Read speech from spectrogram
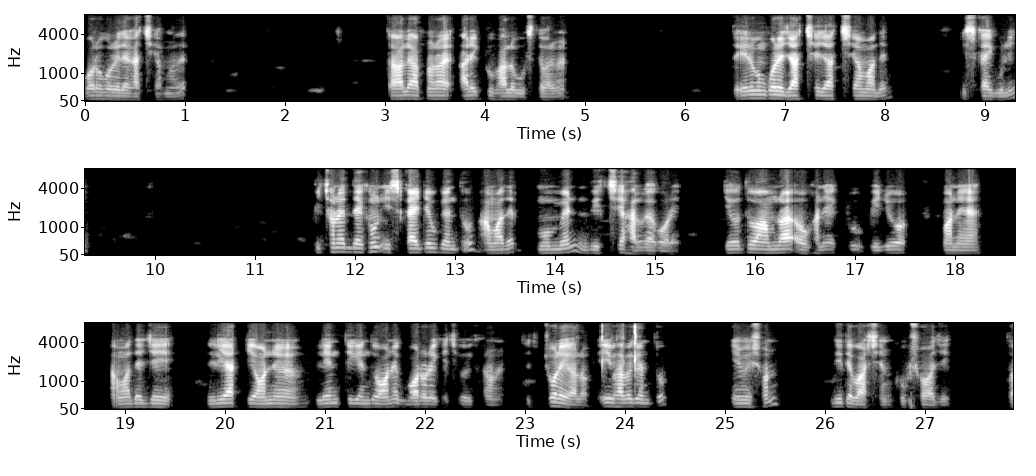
বড় করে দেখাচ্ছি আপনাদের। তাহলে আপনারা আরেকটু ভালো বুঝতে পারবেন। তো এরকম করে যাচ্ছে যাচ্ছে আমাদের স্কাইগুলি পিছনের দেখুন স্কাইটেও কিন্তু আমাদের মুভমেন্ট দিচ্ছে হালকা করে। যেহেতু আমরা ওখানে একটু ভিডিও মানে আমাদের যে লেয়ারটি অনেক লেন্থটি কিন্তু অনেক বড় রেখেছি ওই কারণে। চলে গেল। এইভাবে কিন্তু অ্যানিমেশন দিতে পারছেন খুব সহজেই। তো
